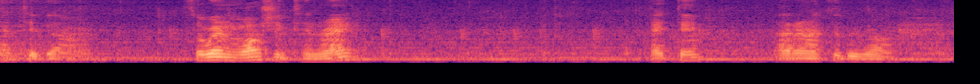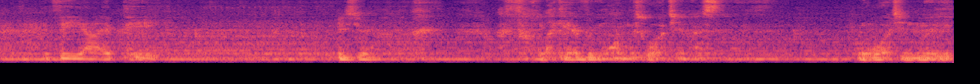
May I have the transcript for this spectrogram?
Pentagon. So we're in Washington, right? I think. I don't know. I could be wrong. VIP. He's your. I felt like everyone was watching us. And watching me.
